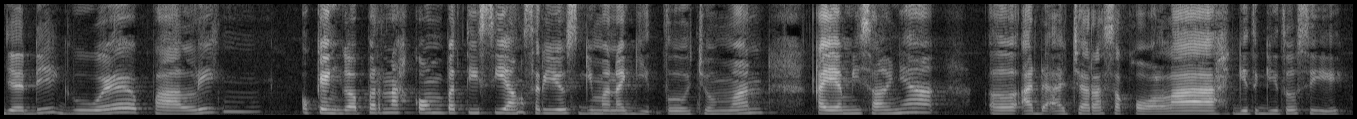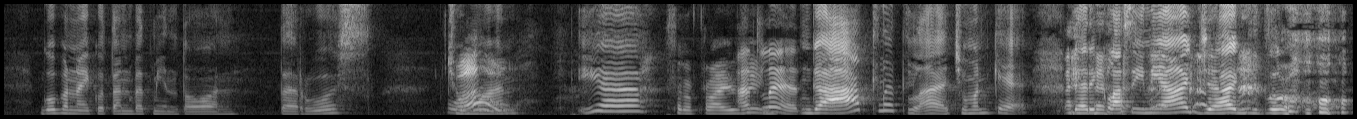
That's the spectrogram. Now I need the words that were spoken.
jadi gue paling oke okay, nggak pernah kompetisi yang serius gimana gitu. Cuman kayak misalnya uh, ada acara sekolah gitu-gitu sih gue pernah ikutan badminton terus cuman wow. Iya. Surprising. Atlet. Nggak atlet lah, cuman kayak dari kelas ini aja gitu loh.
